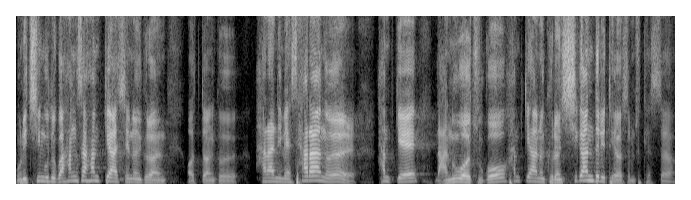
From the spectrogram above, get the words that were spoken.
우리 친구들과 항상 함께 하시는 그런 어떤 그 하나님의 사랑을 함께 나누어 주고 함께 하는 그런 시간들이 되었으면 좋겠어요.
